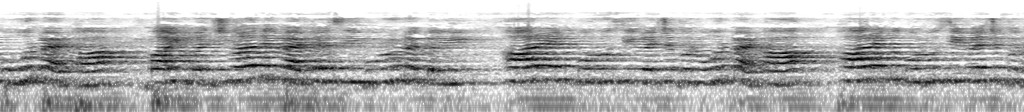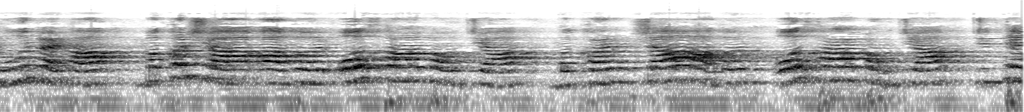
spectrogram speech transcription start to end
ਪੂਰ ਬੈਠਾ। ਬਾਈ ਮੰਜੀਆਂ ਤੇ ਬੈਠੇ ਸੀ ਗੁਰੂ ਨਕਲੀ। ਹਰ ਇੱਕ ਗੁਰੂ ਸੀ ਵਿੱਚ ਗੁਰੂਰ ਬੈਠਾ। बैठा, मखर शाह आकर ओस खां पहुँचा। मखर शाह आकर ओस खां पहुँचा, जिथे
